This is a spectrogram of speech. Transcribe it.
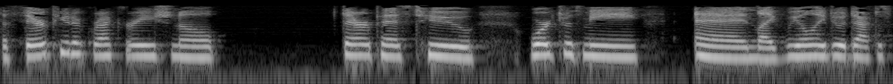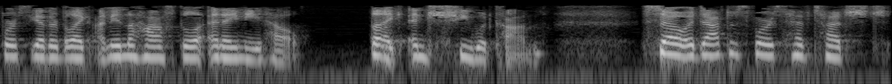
the therapeutic recreational therapist who worked with me and like we only do adaptive sports together, but like I'm in the hospital and I need help. Like and she would come. So adaptive sports have touched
